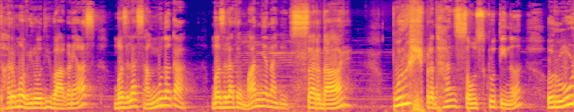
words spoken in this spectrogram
धर्मविरोधी वागण्यास मजला सांगू नका. मजला ते मान्य नाही. सरदार पुरुष प्रधान संस्कृतीनं रूढ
